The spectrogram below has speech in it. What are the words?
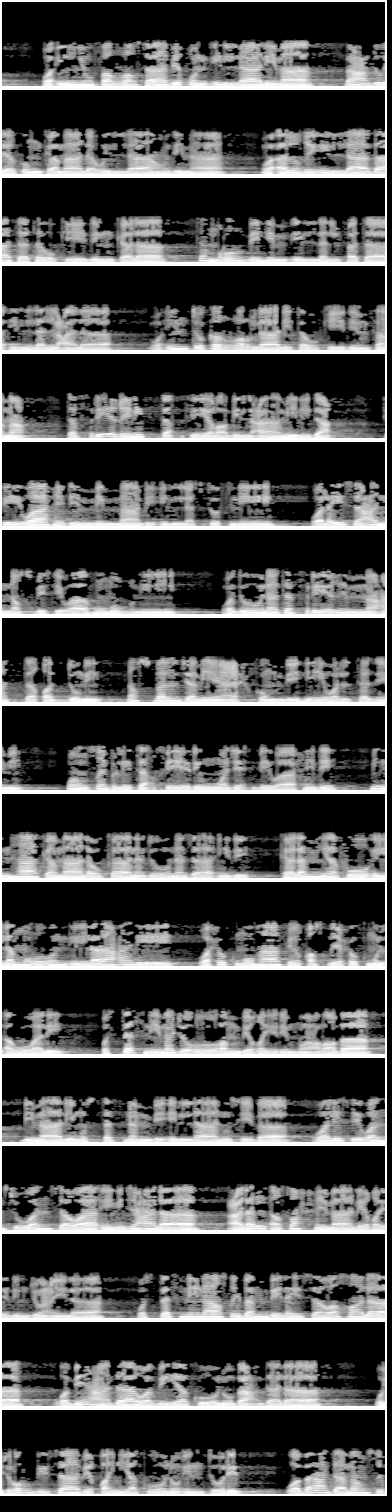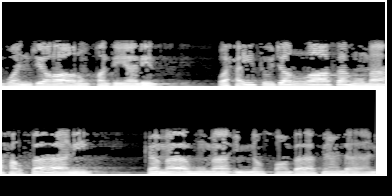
وإن يفرغ سابق إلا لما بعد يكن كما لو إلا عدما وألغ إلا ذات توكيد كلا. تمرر بهم إلا الفتى إلا العلا. وإن تكرر لا لتوكيد فمع تفريغ التأثير بالعامل دع. في واحد مما بإلا استثني وليس عن نصب سواه مغني. ودون تفريغ مع التقدم نصب الجميع احكم به والتزم. وانصب لتأخير وجئ بواحد منها كما لو كان دون زائد. كلم يفو إلا امرؤ إلا علي وحكمها في القصد حكم الأول. واستثن مجرورا بغير معربا بما لمستثنى بإلا نسبا. ولسوى سوى سواء اجعلا على الأصح ما لغير جعلا. واستثن ناصبا بليس وخلا وبعدا وبيكون بعد لا واجرر بسابقا يكون إن ترد وبعد منصب وانجرار قد يلد. وحيث جرى فهما حرفان كما هما إن صبا فعلان.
